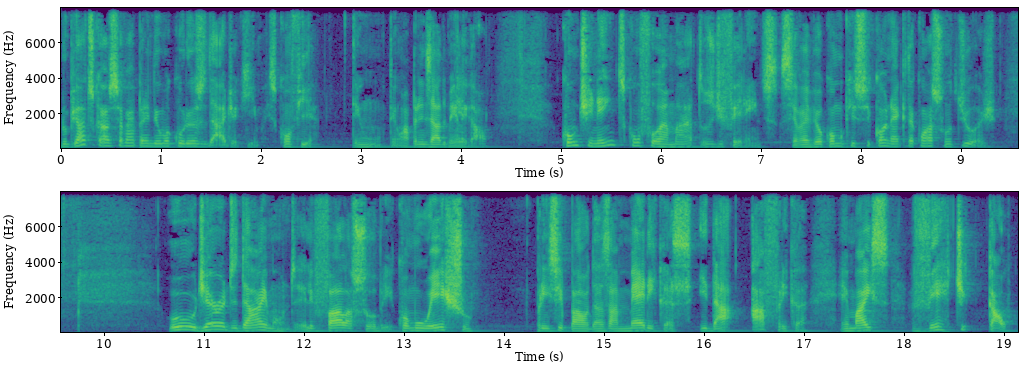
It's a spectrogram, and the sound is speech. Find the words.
No pior dos casos, você vai aprender uma curiosidade aqui, mas confia, tem um, tem um aprendizado bem legal. Continentes com formatos diferentes. Você vai ver como que isso se conecta com o assunto de hoje. O Jared Diamond ele fala sobre como o eixo principal das Américas e da África é mais vertical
